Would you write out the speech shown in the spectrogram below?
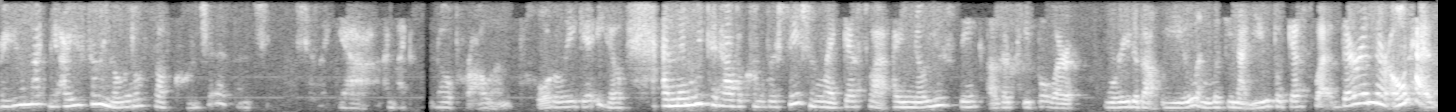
are you not? Are you feeling a little self-conscious? And she, she's like, yeah. I'm like, no problem. Totally get you. And then we could have a conversation like, guess what? I know you think other people are worried about you and looking at you, but guess what? They're in their own heads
